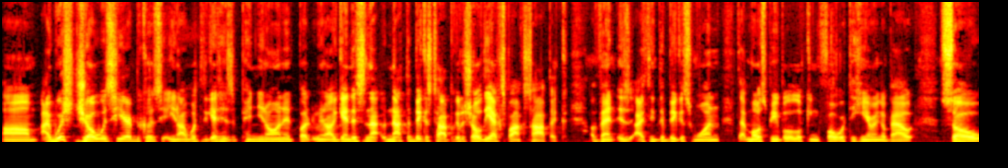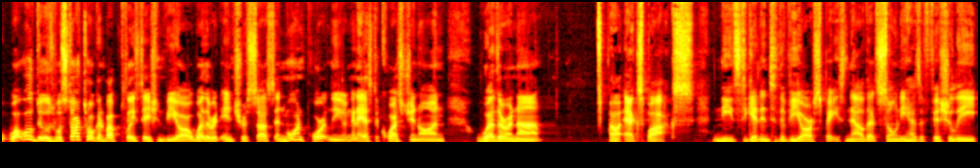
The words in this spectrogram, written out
Um, I wish Joe was here because you know I wanted to get his opinion on it, but you know again, this is not not the biggest topic of the show. The Xbox topic event is, I think, the biggest one that most people are looking forward to hearing about. So what we'll do is we'll start talking about PlayStation VR, whether it interests us, and more importantly, I'm going to ask the question on whether or not uh, Xbox needs to get into the VR space now that Sony has officially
